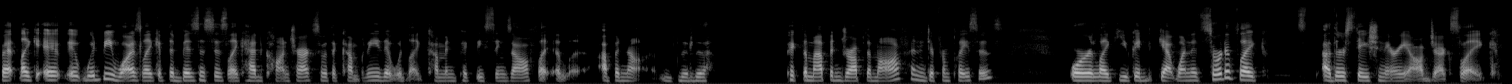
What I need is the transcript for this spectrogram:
But like it, it would be wise like if the businesses like had contracts with a company that would like come and pick these things off like up and not pick them up and drop them off in different places. Or like you could get one. It's sort of like other stationary objects like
